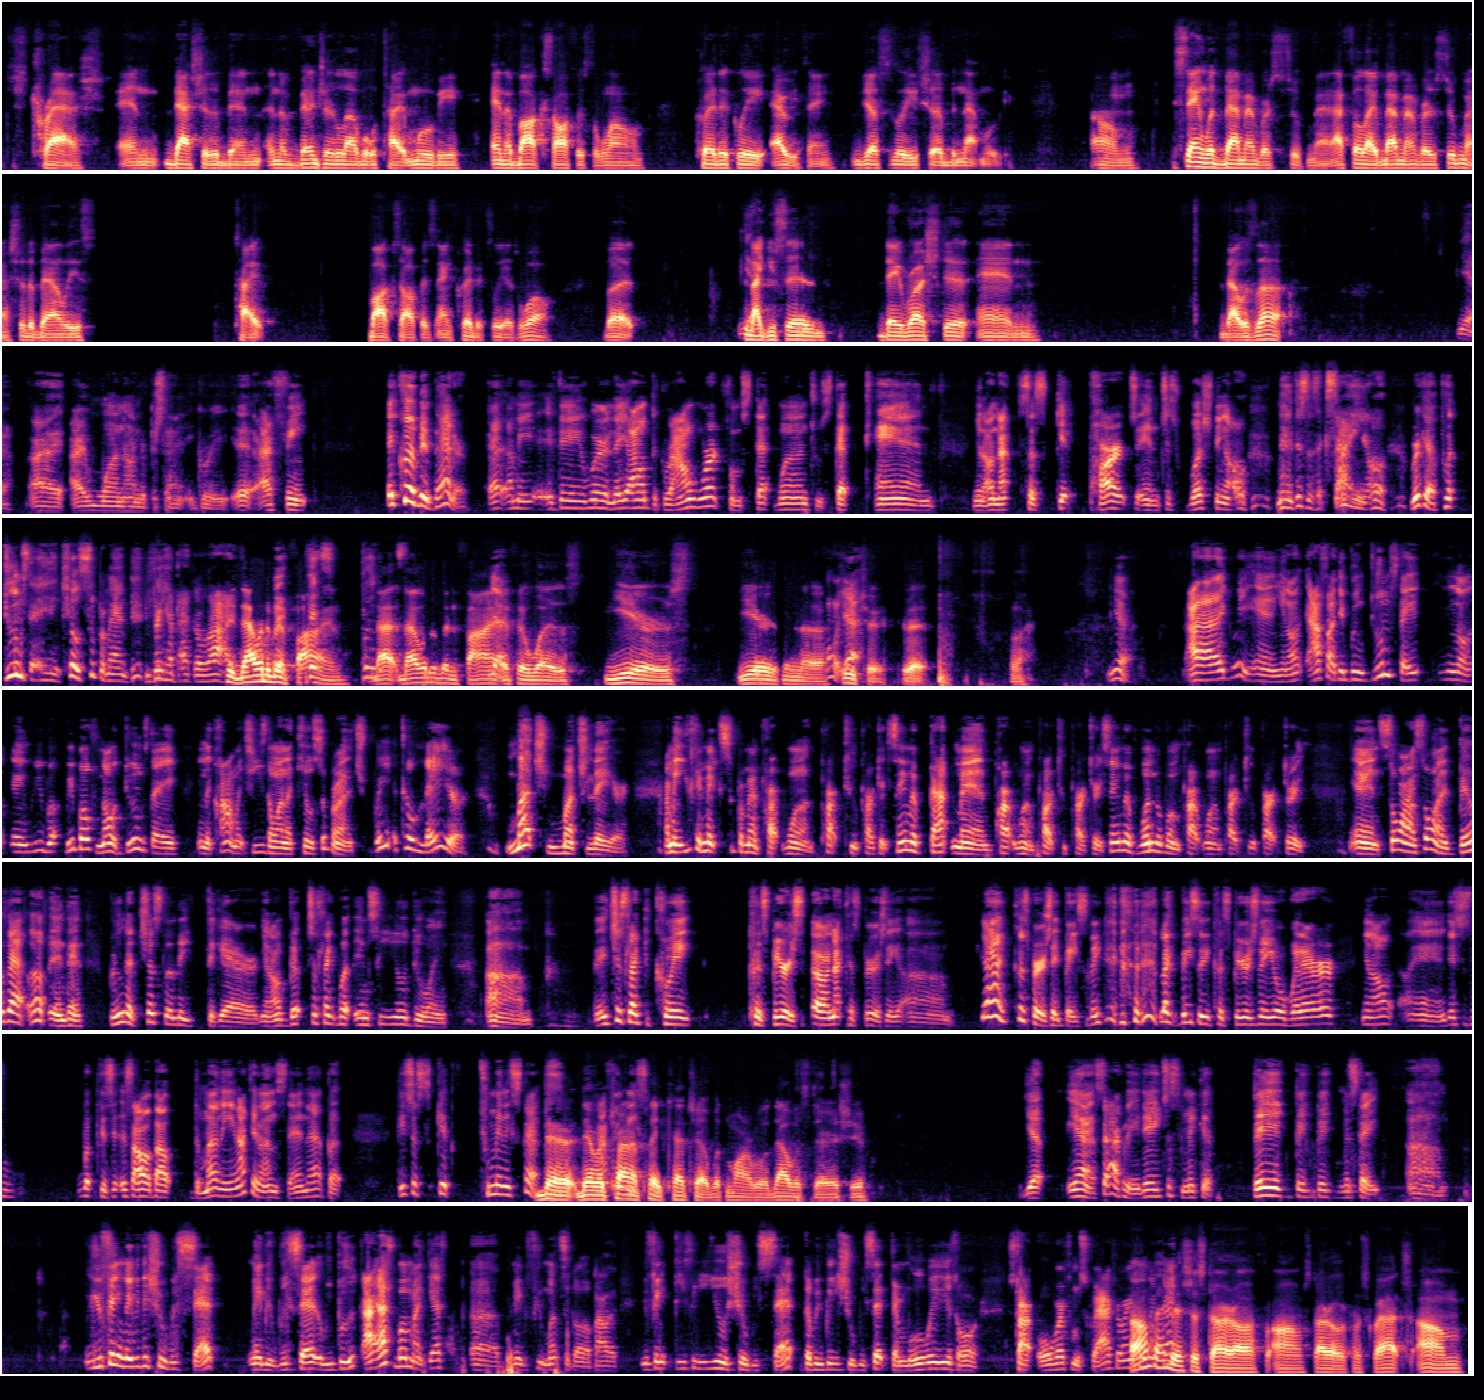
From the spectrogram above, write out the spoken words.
just trash. And that should have been an Avenger level type movie and the box office alone. Critically, everything. Justice League should have been that movie. Um, same with Batman versus Superman. I feel like Batman versus Superman should have been at least type box office and critically as well. But yeah. like you said, they rushed it and that was that. Yeah, I I 100% agree. I think it could have been better. I mean, if they were lay out the groundwork from step one to step ten, you know, not to skip parts and just rush things. Oh man, this is exciting! Oh, we're gonna put Doomsday and kill Superman and bring him back alive. that would have been fine. that that would have been fine yeah. if it was years, years in the oh, future. Yeah. yeah, I agree, and you know, I thought they bring Doomsday. You know, and we we both know Doomsday in the comics. He's the one that kills Superman. Wait until later, much much later. I mean, you can make Superman Part One, Part Two, Part Three. Same with Batman Part One, Part Two, Part Three. Same with Wonder Woman Part One, Part Two, Part Three, and so on so on. Build that up, and then bring the Justice League together. You know, just like what MCU doing. Um, they just like to create conspiracy, or not conspiracy. Um, yeah, conspiracy basically, like basically conspiracy or whatever. You know, and this is because it's all about the money, and I can understand that, but they just skip too many steps. They they were trying to play catch up with Marvel. That was their issue. Yep. Yeah. Exactly. They just make a big, big, big mistake. Um, you think maybe they should reset? Maybe reset, reboot. I asked one of my guests uh, maybe a few months ago about it. You think DCU should reset? WB should reset their movies or start over from scratch or anything? I don't like think that? they should start off um start over from scratch. Um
